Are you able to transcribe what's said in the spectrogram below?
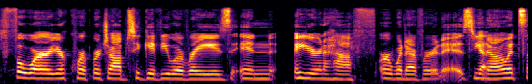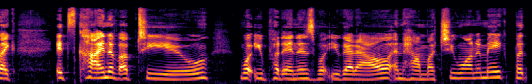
for your corporate job to give you a raise in a year and a half or whatever it is. You know, it's like it's kind of up to you. What you put in is what you get out and how much you want to make. But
